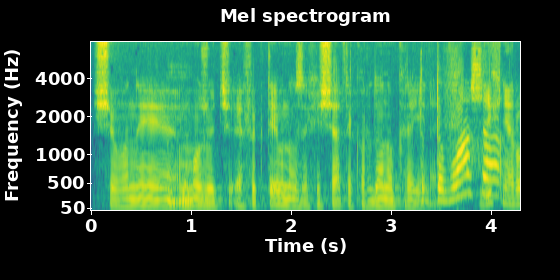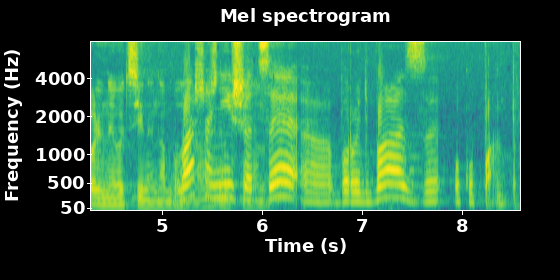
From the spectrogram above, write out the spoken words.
що вони можуть ефективно захищати кордон України. Тобто ваша- їхня роль не оцінена була Ваша ніша це е, боротьба з окупантом.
